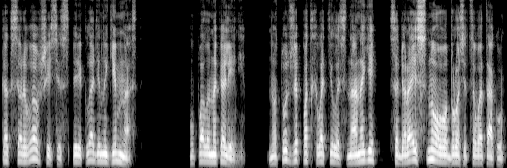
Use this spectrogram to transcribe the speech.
как сорвавшийся с перекладины гимнаст. Упала на колени, но тут же подхватилась на ноги, собираясь снова броситься в атаку.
